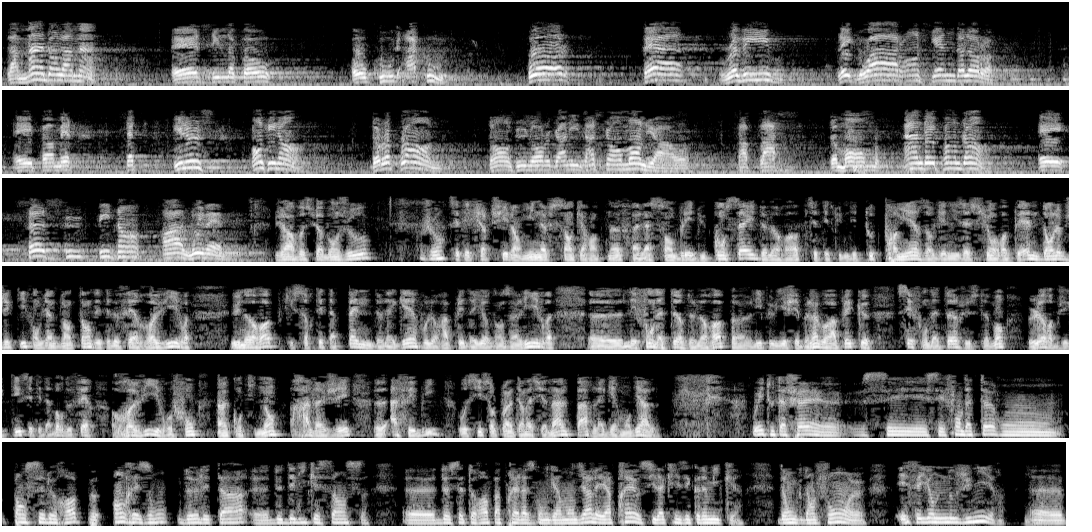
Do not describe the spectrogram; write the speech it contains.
la main dans la main, et s'il le faut, au coude à coude, pour faire revivre les gloires anciennes de l'Europe et permettre cet illustre continent de reprendre dans une organisation mondiale sa place de membre indépendant et se suffisant à lui-même. Gérard Bossuat, bonjour. Bonjour. C'était Churchill en 1949 à l'Assemblée du Conseil de l'Europe. C'était une des toutes premières organisations européennes dont l'objectif, on vient de l'entendre, était de faire revivre une Europe qui sortait à peine de la guerre. Vous le rappelez d'ailleurs dans un livre, euh, Les fondateurs de l'Europe, un livre publié chez Belin, vous rappelez que ces fondateurs, justement, leur objectif, c'était d'abord de faire revivre, au fond, un continent ravagé, euh, affaibli aussi sur le plan international par la guerre mondiale. Oui, tout à fait. Euh, ces, fondateurs ont pensé l'Europe en raison de l'état euh, de déliquescence euh, de cette Europe après la Seconde Guerre mondiale et après aussi la crise économique. Donc, dans le fond, essayons de nous unir,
